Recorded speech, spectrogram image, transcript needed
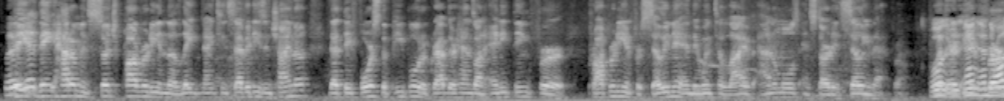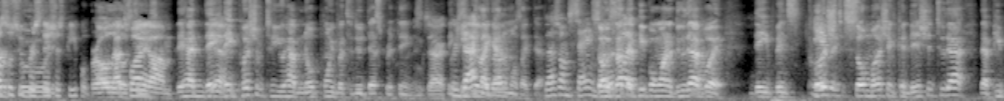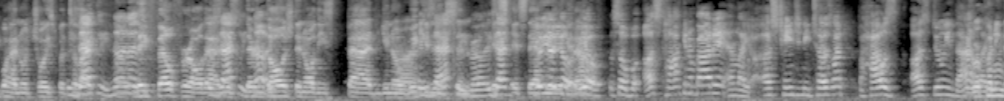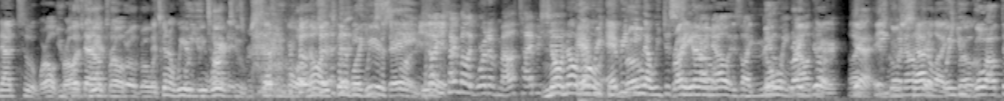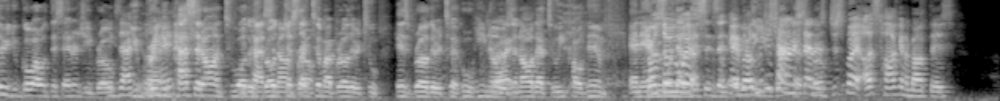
They, yeah, they had them in such poverty in the late 1970s in China that they forced the people to grab their hands on anything for property and for selling it, and they went to live animals and started selling that, bro. Well, Whether it and, and, they're fur, also food, superstitious people, bro. That's why things. um they had they, yeah. they push them to you have no point but to do desperate things. exactly. They Exactly, keep you like bro. animals like that. that's what I'm saying. So bro. it's, not like, that people want to do that, Yeah. but they've been s- Yeah, pushed but- so much and conditioned to that that people had no choice but to exactly. like no, no, they fell for all that. and it's- Exactly, They're no, indulged in all these bad, you know, Right. wickedness. Exactly, and bro. Exactly. It's, the yo, effort yo, to yo, out. yo. So, but us talking about it and like us changing each other's life, but how's us doing that? We're like, putting that to the world, You bro. put it's that weird, out to bro. the world, bro. It's gonna Who weird you be talk weird. to, It's what you reciprocal. post, no, it's gonna what be you weird as say. fuck. You Yeah. know, you're talking about like word of mouth type of shit. No, no, no. Everything, Everything, bro. that we just Right say now, right now is like Mil- going right out now- there. Like, yeah, it's going out satellites, there. When you bro. go out there, you go out with this energy, bro. Exactly, You bring, you right. pass it on to You others, pass bro. it on, Just bro. like to my brother, to his brother, to who he knows, Right. and all that. To he called him, and Bro, everyone so that what- listens and okay, bro. Let everything me you just try to podcast, understand bro. this. Just by us talking about this,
